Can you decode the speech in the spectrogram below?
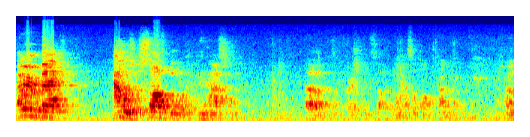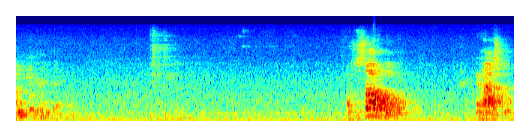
I remember back, I was a sophomore in high school. Uh, freshman, sophomore, that's a long time ago. Um, I was a sophomore in high school.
